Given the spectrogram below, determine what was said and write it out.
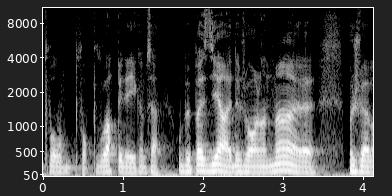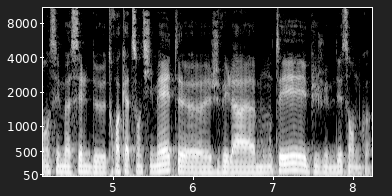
pour pour pouvoir pédaler comme ça. On peut pas se dire de jour au lendemain. euh, moi, je vais avancer ma selle de 3-4 cm, je vais la monter et puis je vais me descendre, quoi.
